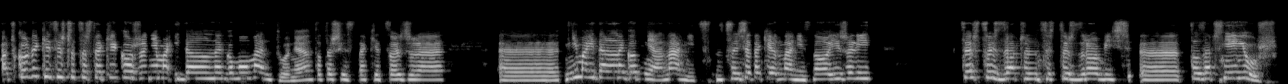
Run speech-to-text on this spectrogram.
aczkolwiek jest jeszcze coś takiego, że nie ma idealnego momentu, nie? To też jest takie coś, że e, nie ma idealnego dnia na nic, w sensie takie na nic. No jeżeli chcesz coś zacząć, coś chcesz zrobić, e, to zacznij już.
